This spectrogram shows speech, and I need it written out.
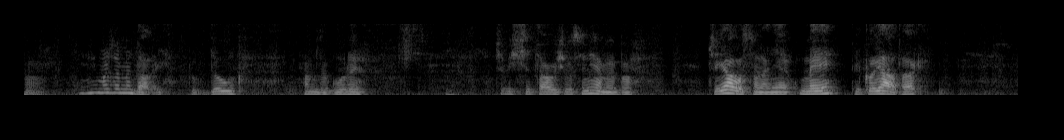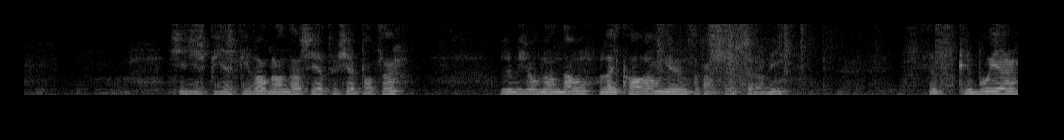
O, i możemy dalej. Tu w dół, tam do góry. Oczywiście całość usuniemy, bo czy ja usunę, nie my, tylko ja, tak? Siedzisz, pijesz piwo, oglądasz ja tu się pocę, żebyś oglądał, lajkował, nie wiem co tam się jeszcze robi. Subskrybuję.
